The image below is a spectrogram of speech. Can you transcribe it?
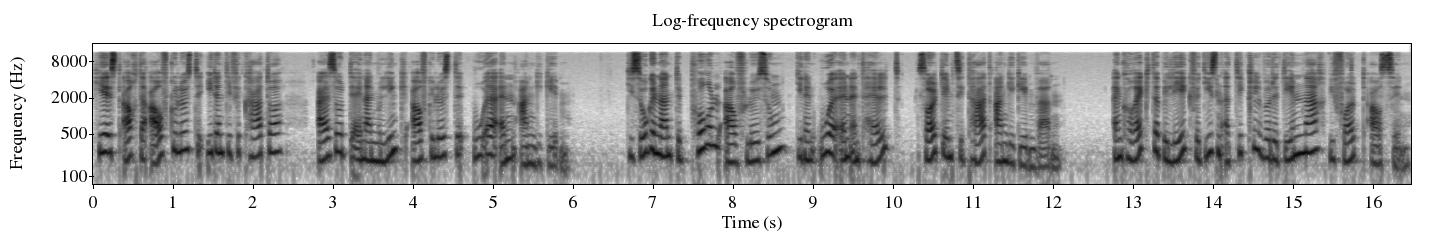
Hier ist auch der aufgelöste Identifikator, also der in einem Link aufgelöste URN angegeben. Die sogenannte PURL-Auflösung, die den URN enthält, sollte im Zitat angegeben werden. Ein korrekter Beleg für diesen Artikel würde demnach wie folgt aussehen.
